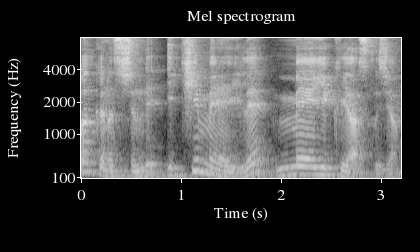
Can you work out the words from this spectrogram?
Bakınız şimdi 2M ile M'yi kıyaslayacağım.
